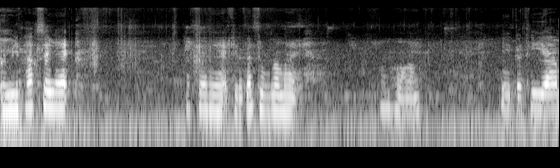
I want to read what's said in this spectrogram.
อันนี้พักใส่แงะพักใส่แงะกินกระซุปหน้ำใหม่ หอมหอมๆนี่กระเทียม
